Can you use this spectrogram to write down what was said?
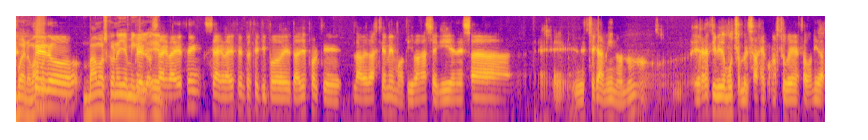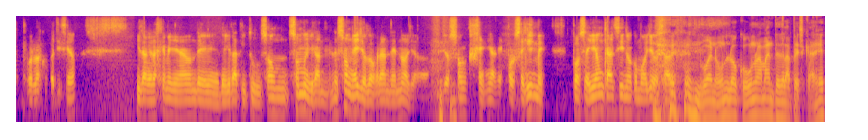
Bueno, vamos, pero, vamos con ello, Miguel. Pero se, eh, agradecen, se agradecen todo este tipo de detalles porque la verdad es que me motivan a seguir en esa eh, en este camino. ¿no? He recibido muchos mensajes cuando estuve en Estados Unidos por la competición y la verdad es que me llenaron de, gratitud. Son, son muy grandes, son ellos los grandes, no yo. Ellos son geniales por seguirme, por seguir a un cansino como yo, ¿sabes? bueno, un loco, un amante de la pesca, ¿eh?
